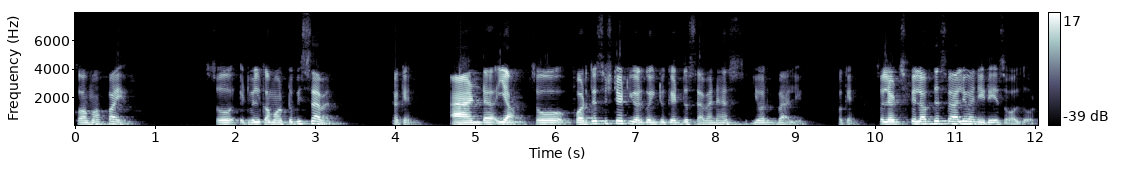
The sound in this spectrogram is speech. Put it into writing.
comma 5 so it will come out to be 7 okay. And uh, yeah so for this state you are going to get the 7 as your value. Okay. So let's fill up this value and erase all those.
